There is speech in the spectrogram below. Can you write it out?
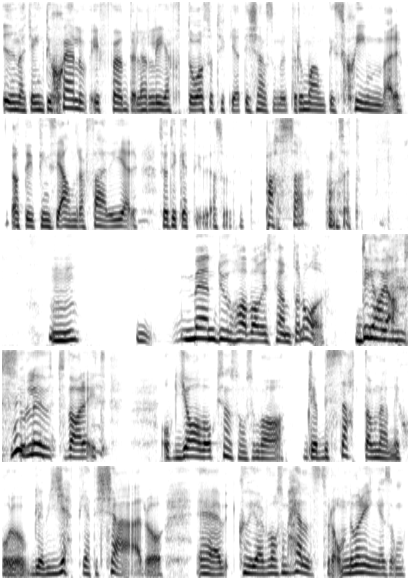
i och med att jag inte själv är född eller levt då så tycker jag att det känns som ett romantiskt skimmer. Att det finns i andra färger. Så jag tycker att det alltså, passar på något sätt. Mm. Men du har varit 15 år? Det har jag absolut varit. Och jag var också en sån som var, blev besatt av människor och blev jätte, jättekär och eh, kunde göra vad som helst för dem. Det var ingen som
